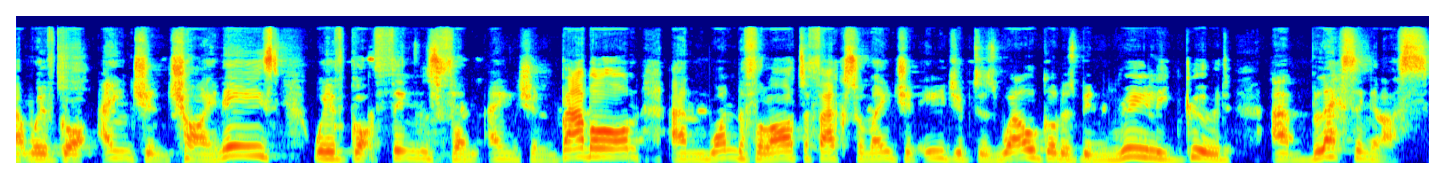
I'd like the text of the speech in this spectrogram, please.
and we've got ancient Chinese, we've got things from ancient Babylon, and wonderful artifacts from ancient Egypt as well. God has been really good at blessing us.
